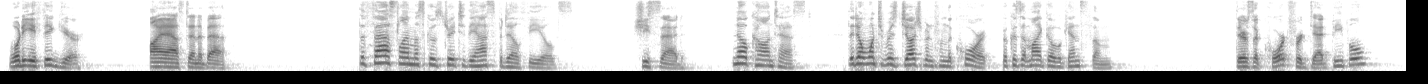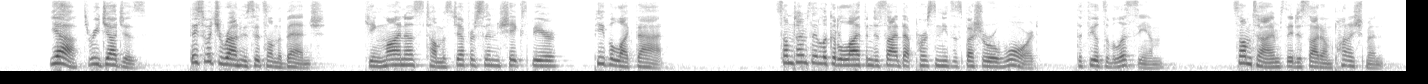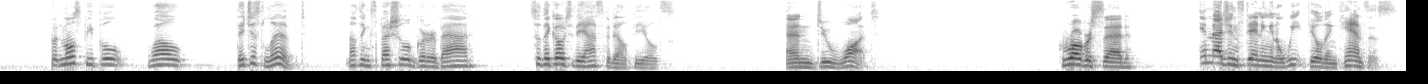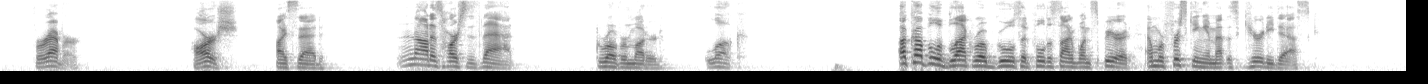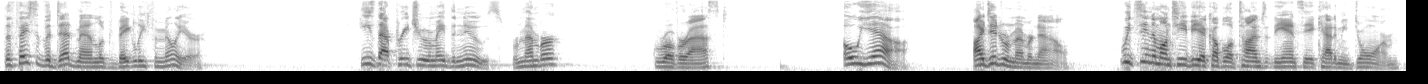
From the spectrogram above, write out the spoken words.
What do you figure? I asked Annabeth. The fast line must go straight to the asphodel fields, she said. No contest. They don't want to risk judgment from the court because it might go against them. There's a court for dead people? Yeah, three judges. They switch around who sits on the bench. King Minos, Thomas Jefferson, Shakespeare, people like that. Sometimes they look at a life and decide that person needs a special reward, the Fields of Elysium, Sometimes they decide on punishment. But most people, well, they just lived. Nothing special, good or bad. So they go to the asphodel fields. And do what? Grover said, Imagine standing in a wheat field in Kansas. Forever. Harsh, I said. Not as harsh as that, Grover muttered. Look. A couple of black-robed ghouls had pulled aside one spirit and were frisking him at the security desk. The face of the dead man looked vaguely familiar. He's that preacher who made the news, remember? Grover asked. Oh, yeah. I did remember now. We'd seen him on TV a couple of times at the Yancey Academy dorm.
